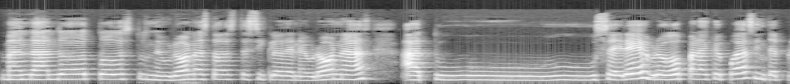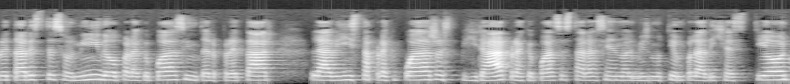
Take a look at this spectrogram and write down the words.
mandando todas tus neuronas, todo este ciclo de neuronas a tu cerebro para que puedas interpretar este sonido, para que puedas interpretar la vista, para que puedas respirar, para que puedas estar haciendo al mismo tiempo la digestión,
